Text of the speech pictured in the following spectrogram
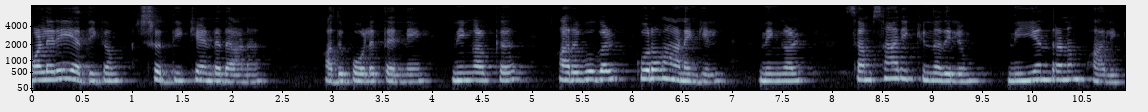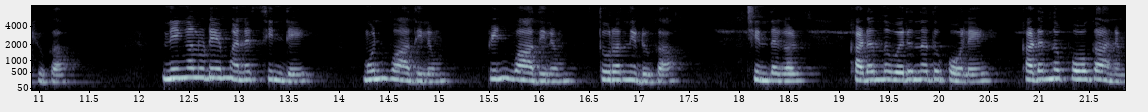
വളരെയധികം ശ്രദ്ധിക്കേണ്ടതാണ്. അതുപോലെ തന്നെ നിങ്ങൾക്ക് അറിവുകൾ കുറവാണെങ്കിൽ നിങ്ങൾ സംസാരിക്കുന്നതിലും നിയന്ത്രണം പാലിക്കുക. നിങ്ങളുടെ മനസ്സിന്റെ മുൻവാതിലും പിൻവാതിലും തുറന്നിടുക. ചിന്തകൾ കടന്നു വരുന്നതുപോലെ കടന്നു പോകാനും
